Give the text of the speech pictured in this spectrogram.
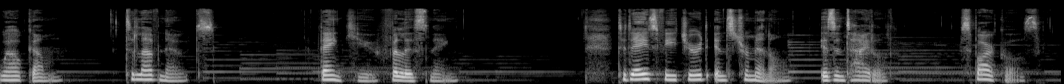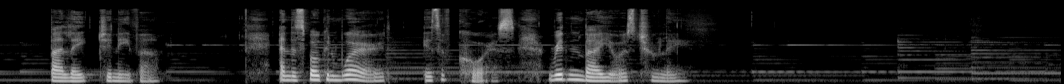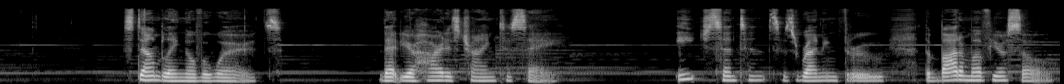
Welcome to Love Notes. Thank you for listening. Today's featured instrumental is entitled Sparkles by Lake Geneva. And the spoken word is, of course, written by yours truly. Stumbling over words that your heart is trying to say. Each sentence is running through the bottom of your soul,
